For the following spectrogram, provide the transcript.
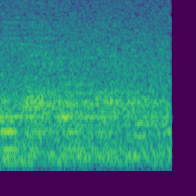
with that.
